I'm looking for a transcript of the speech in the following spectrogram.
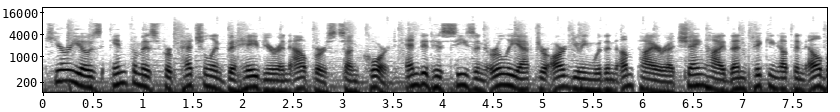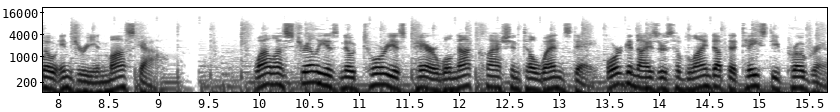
Kyrgios, infamous for petulant behavior and outbursts on court, ended his season early after arguing with an umpire at Shanghai then picking up an elbow injury in Moscow. While Australia's notorious pair will not clash until Wednesday, organizers have lined up a tasty program,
